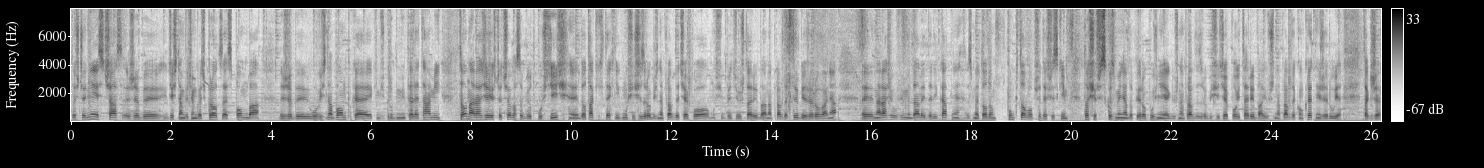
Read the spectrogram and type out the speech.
To jeszcze nie jest czas, żeby gdzieś tam wyciągać proces, pomba, żeby łowić na bombkę jakimiś grubymi peletami. To na razie jeszcze trzeba sobie odpuścić. Yy, Do takich technik musi się zrobić naprawdę ciepło. Musi być już ta ryba naprawdę w trybie żerowania. Yy, Na razie łowimy dalej delikatnie z metodą punktowo przede wszystkim. To się wszystko zmienia dopiero później, jak już naprawdę zrobi się ciepło i ta ryba już naprawdę konkretnie żeruje. Także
